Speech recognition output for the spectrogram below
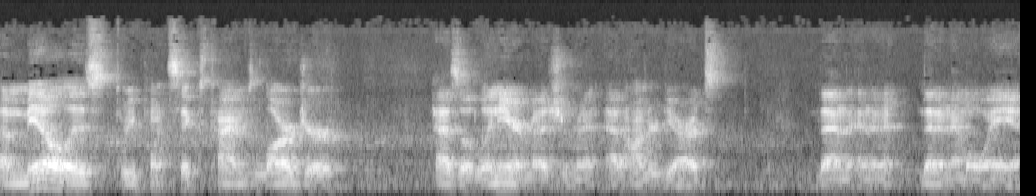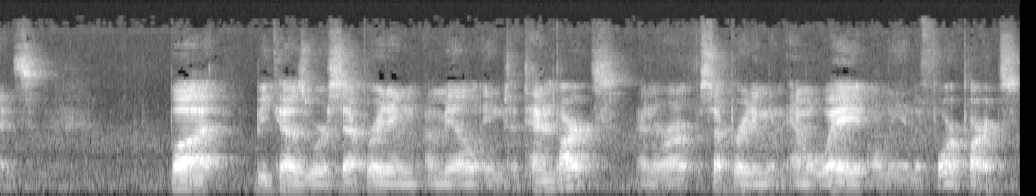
a mil is 3.6 times larger as a linear measurement at 100 yards than an, than an MOA is. But because we're separating a mil into 10 parts and we're separating an MOA only into 4 parts,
